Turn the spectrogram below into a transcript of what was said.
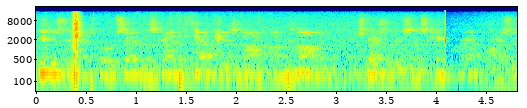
Industry experts said this kind of theft is not uncommon, especially since king crab prices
